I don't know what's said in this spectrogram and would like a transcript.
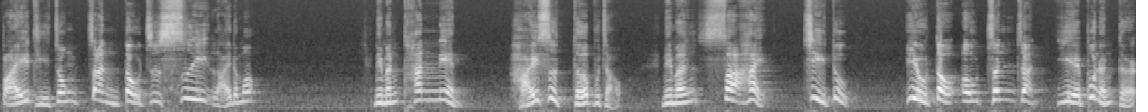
白体中战斗之私意来的吗？你们贪念还是得不着？你们杀害、嫉妒、又斗殴、征战也不能得。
